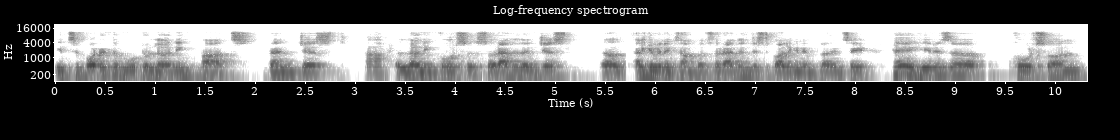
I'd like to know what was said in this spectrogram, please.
it's important to move to learning paths than just ah. learning courses. So rather than just, uh, I'll give an example. So rather than just calling an employee and say, hey, here is a course on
